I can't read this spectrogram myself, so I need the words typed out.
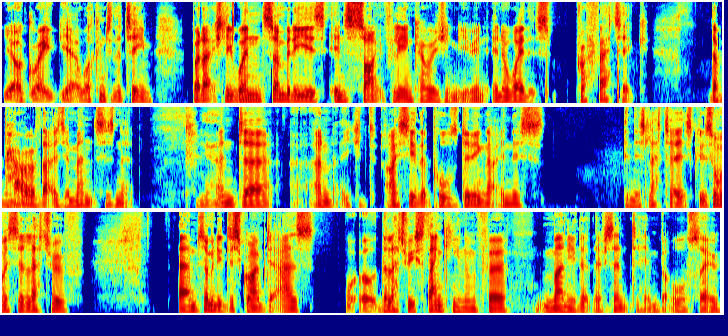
you're great yeah welcome to the team but actually when somebody is insightfully encouraging you in, in a way that's prophetic the Mm. power of that is immense isn't it yeah. and uh, and you could I see that Paul's doing that in this in this letter. It's it's almost a letter of um, somebody described it as well, the letter he's thanking them for money that they've sent to him, but also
